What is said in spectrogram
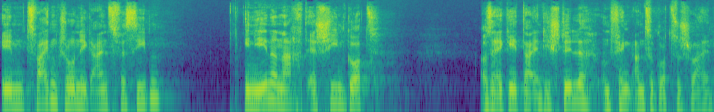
im 2. Chronik 1, Vers 7, in jener Nacht erschien Gott, also er geht da in die Stille und fängt an zu Gott zu schreien.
